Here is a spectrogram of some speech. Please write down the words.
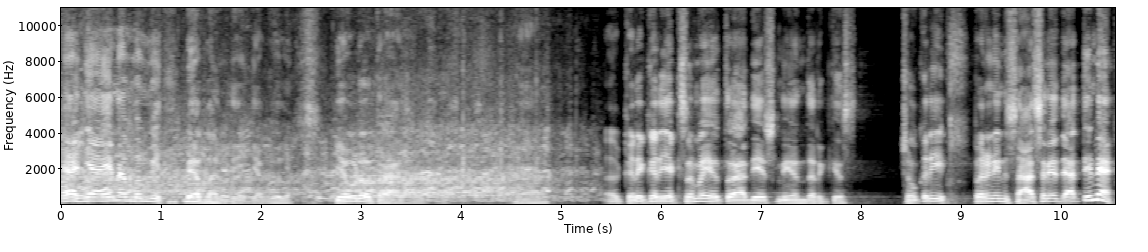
ત્યાં એના મમ્મી બે ભાન થઈ ગયા. બોલો, કેવડો ત્રાસ ખરેખર એક સમય હતો આ દેશની અંદર કે છોકરી પરણીને સાસરે જાતી ને,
